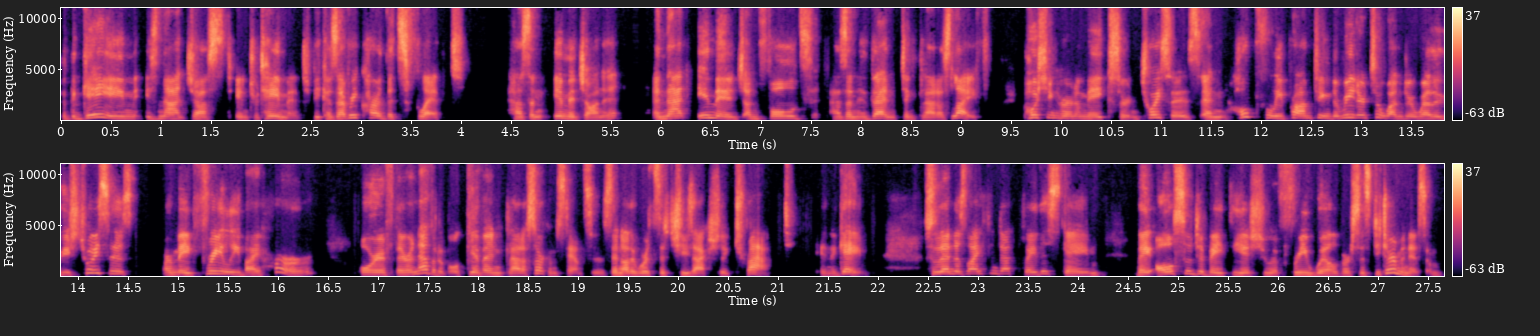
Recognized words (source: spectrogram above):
But the game is not just entertainment because every card that's flipped has an image on it, and that image unfolds as an event in Clara's life pushing her to make certain choices and hopefully prompting the reader to wonder whether these choices are made freely by her or if they're inevitable given Clara's circumstances. In other words, that she's actually trapped in a game. So then, as life and death play this game, they also debate the issue of free will versus determinism.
